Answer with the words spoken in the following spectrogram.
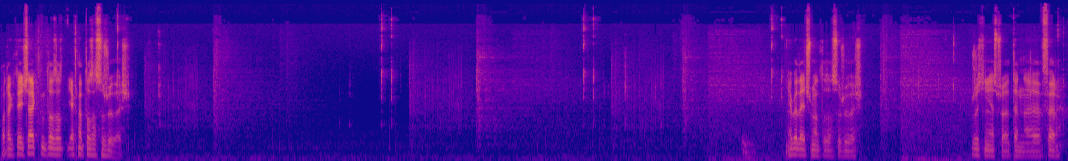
Potraktujecie jak na to, jak na to zasłużyłeś. Nie będę czym na to zasłużyłeś. Życie nie jest ten e, fair.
